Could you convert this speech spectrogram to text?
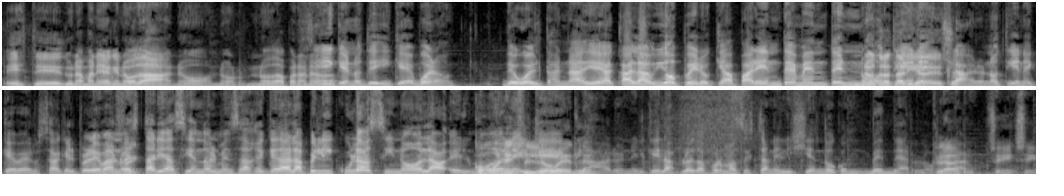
este, de una manera que no da, ¿no? No, no da para nada. Sí, que no te, y que bueno, de vuelta, nadie acá la vio, pero que aparentemente no, No trataría tiene, de eso. claro, no tiene que ver. O sea, que el problema no estaría siendo el mensaje que da la película, sino la, el Como modo en el que, claro, en el que las plataformas están eligiendo con venderlo. Claro, sí, sí.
